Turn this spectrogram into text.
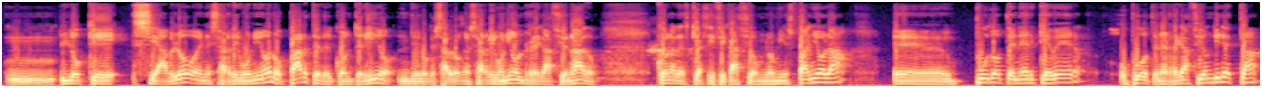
Mm, lo que se habló en esa reunión o parte del contenido de lo que se habló en esa reunión relacionado con la desclasificación nomi española eh, pudo tener que ver o pudo tener relación directa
